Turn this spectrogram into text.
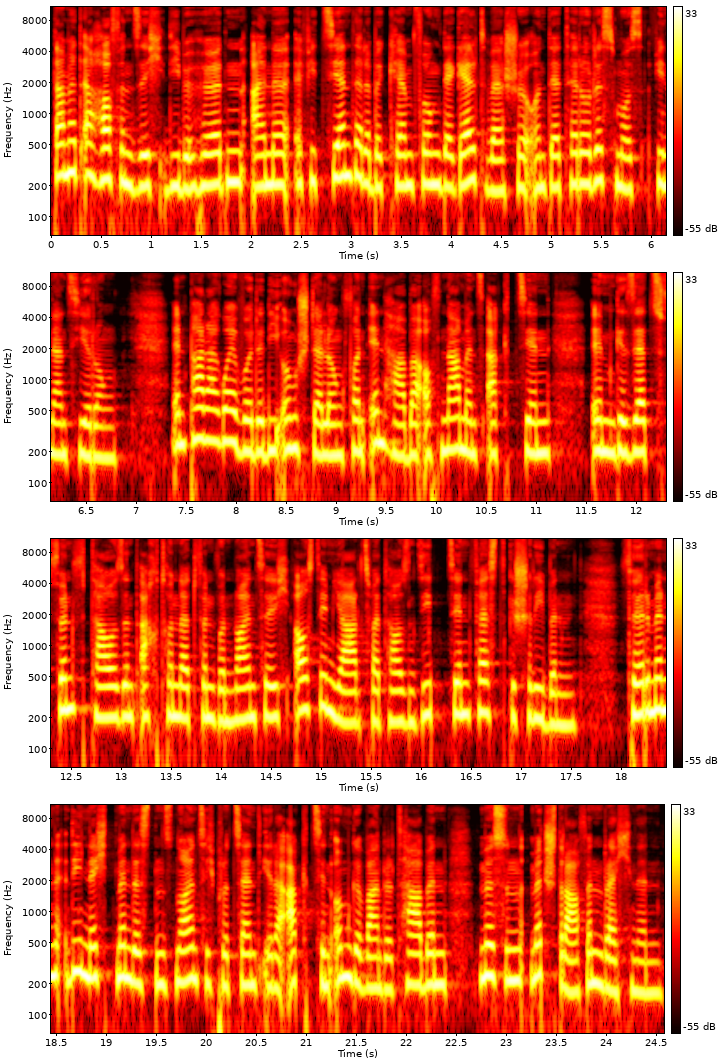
Damit erhoffen sich die Behörden eine effizientere Bekämpfung der Geldwäsche und der Terrorismusfinanzierung. In Paraguay wurde die Umstellung von Inhaber auf Namensaktien im Gesetz 5895 aus dem Jahr 2017 festgeschrieben. Firmen, die nicht mindestens 90 Prozent ihrer Aktien umgewandelt haben, müssen mit Strafen rechnen.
